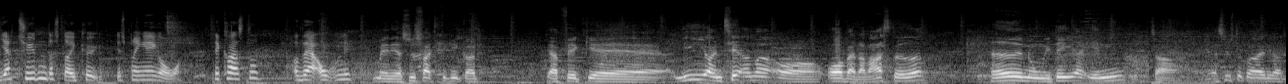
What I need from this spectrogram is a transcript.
Jeg er typen, der står i kø. Jeg springer ikke over. Det kostede at være ordentlig. Men jeg synes faktisk, det gik godt. Jeg fik øh, lige orienteret mig over, over, hvad der var steder. Havde nogle idéer inden, så jeg synes, det går rigtig godt.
